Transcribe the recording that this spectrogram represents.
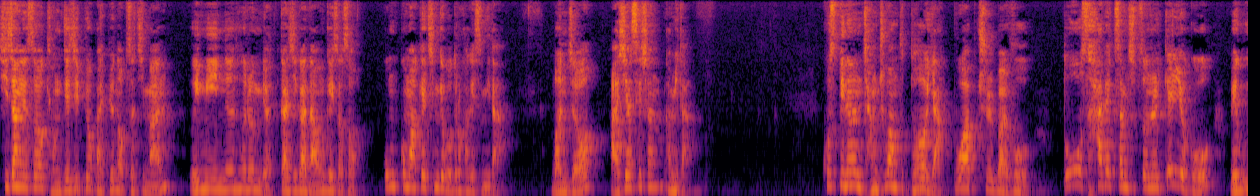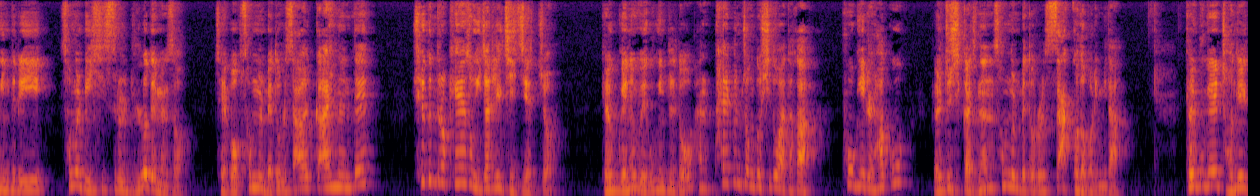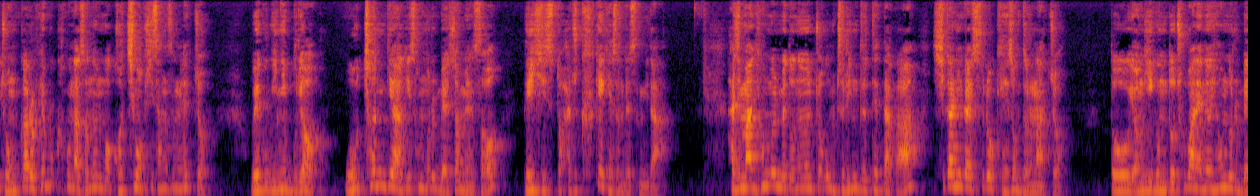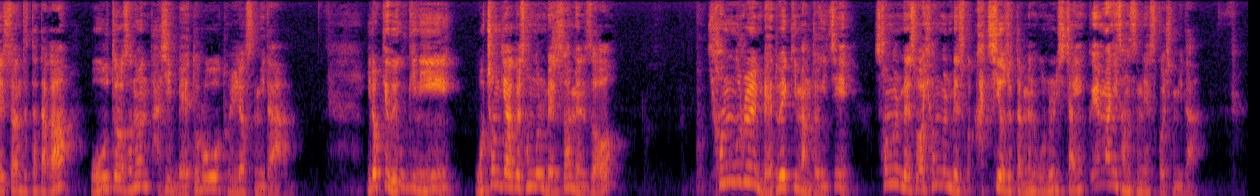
시장에서 경제지표 발표는 없었지만 의미 있는 흐름 몇 가지가 나온 게 있어서 꼼꼼하게 챙겨보도록 하겠습니다. 먼저 아시아 세션 갑니다. 코스피는 장 초반부터 약보합 출발 후 또 430선을 깨려고 외국인들이 선물 베이시스를 눌러대면서 제법 선물 매도를 쌓을까 했는데 최근 들어 계속 이 자리를 지지했죠. 결국에는 외국인들도 한 8분 정도 시도하다가 포기를 하고 12시까지는 선물 매도를 싹 걷어버립니다. 결국에 전일 종가를 회복하고 나서는 뭐 거침없이 상승을 했죠. 외국인이 무려 5천 계약이 선물을 매수하면서 베이시스도 아주 크게 개선됐습니다. 하지만 현물 매도는 조금 줄인 듯 했다가 시간이 갈수록 계속 늘어났죠. 또 연기금도 초반에는 현물을 매수한 듯 하다가 오후 들어서는 다시 매도로 돌렸습니다. 이렇게 외국인이 5천 계약을 선물을 매수하면서 현물을 매도했기 망정이지 선물 매수와 현물 매수가 같이 이어졌다면 오늘 시장이 꽤 많이 상승했을 것입니다.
